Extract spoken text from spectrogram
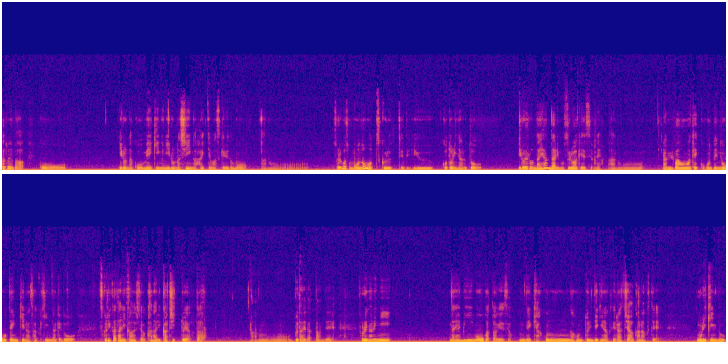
の例えばこういろんなこうメイキングにいろんなシーンが入ってますけれどもあのそれこそ物を作るっていうことになるといろいろ悩んだりもするわけですよね。あのラビバンは結構本当に能天気な作品だけど作り方に関してはかなりガチッとやった、あの舞台だったんでそれなりに悩みも多かったわけですよ。で脚本が本当にできなくて拉致開かなくてモリキンの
